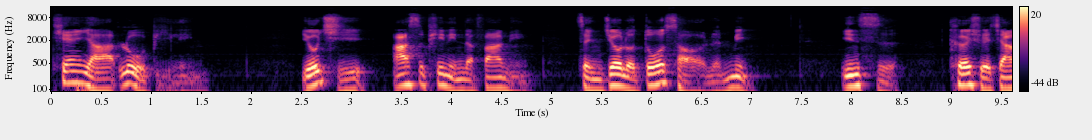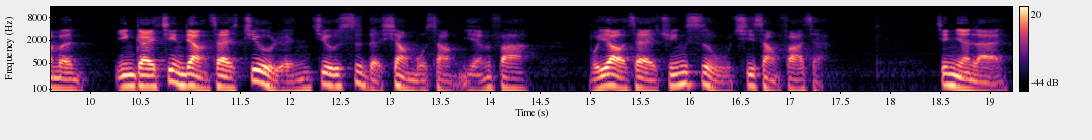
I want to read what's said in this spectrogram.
天涯路比邻，尤其阿司匹林的发明拯救了多少人命？因此，科学家们应该尽量在救人救世的项目上研发，不要在军事武器上发展。近年来，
